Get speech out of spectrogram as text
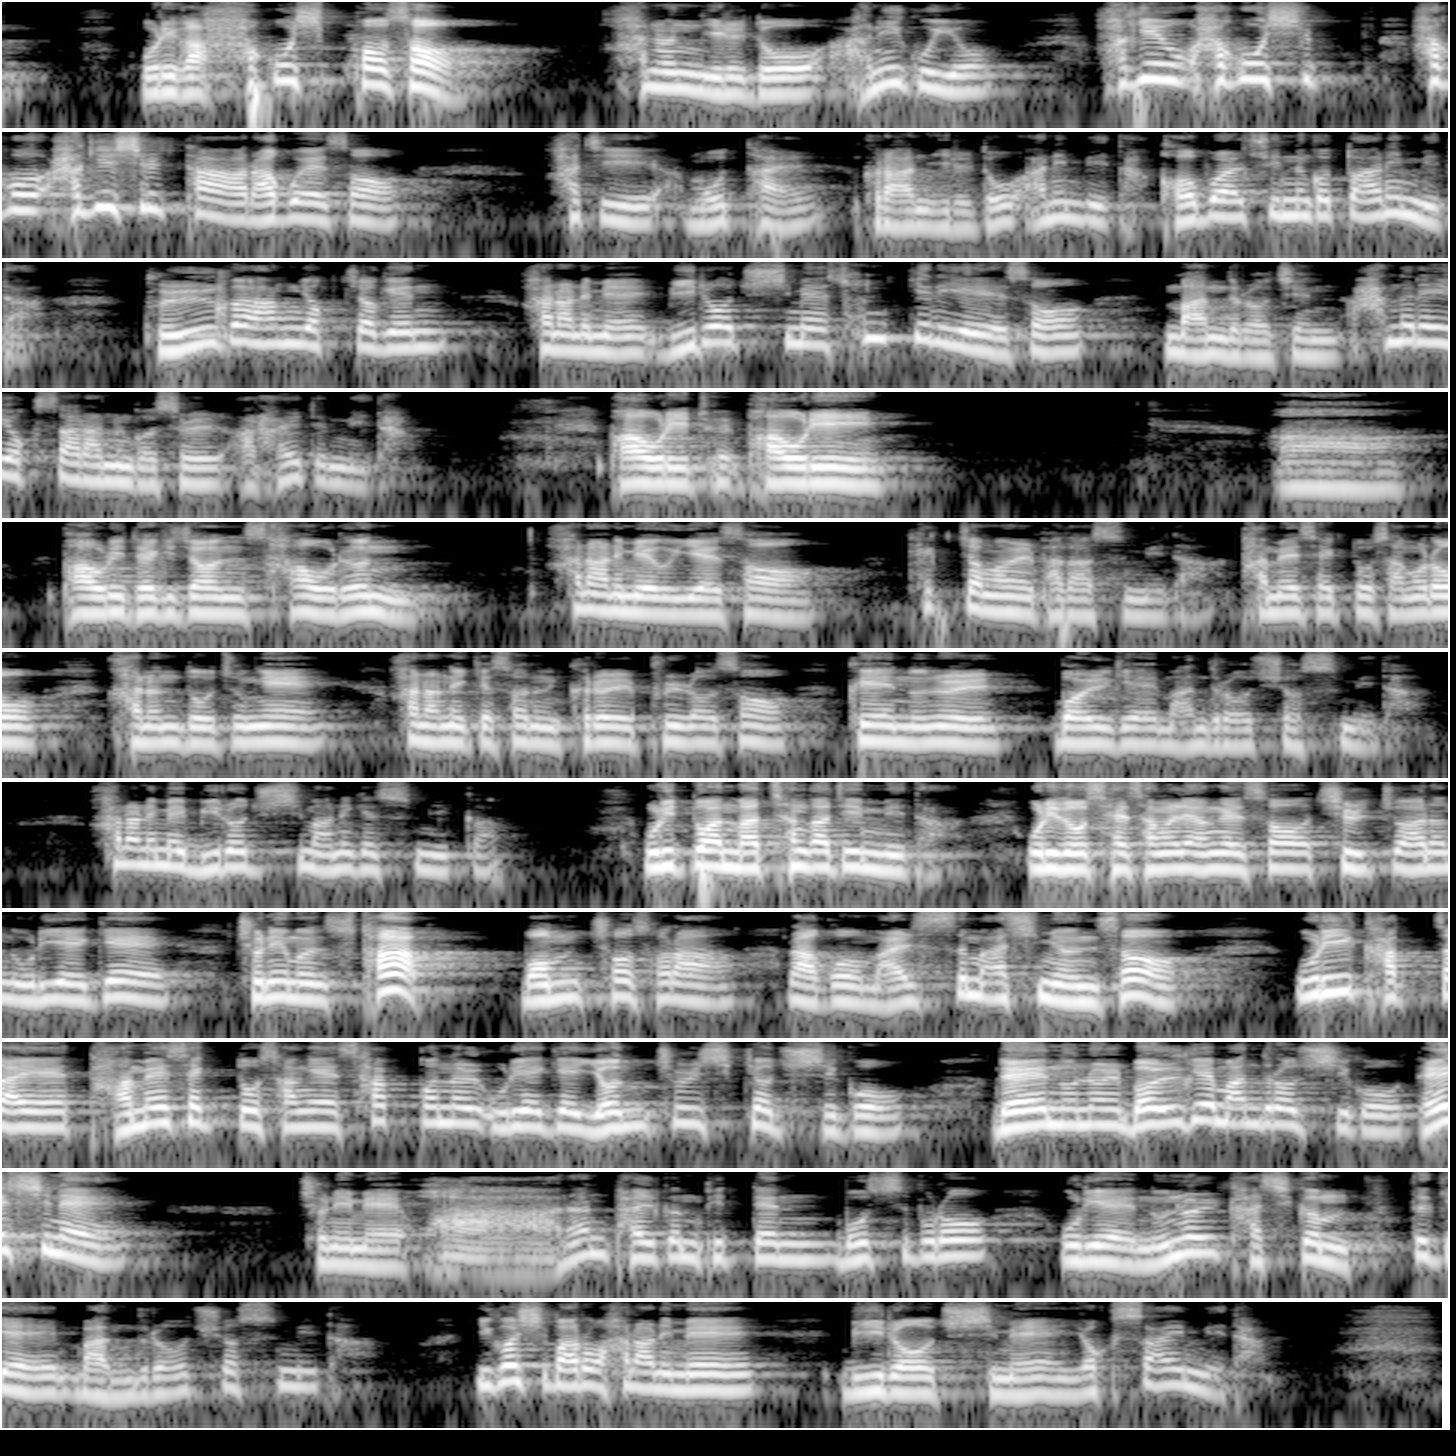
우리가 하고 싶어서 하는 일도 아니고요. 하기 하고 싶 하고 하기 싫다라고 해서 하지 못할 그러한 일도 아닙니다. 거부할 수 있는 것도 아닙니다. 불가항력적인 하나님의 밀어주심의 손길에 의해서 만들어진 하늘의 역사라는 것을 알아야 됩니다. 바울이 되- 바울이 아, 바울이 되기 전 사울은 하나님에 의해서 택정함을 받았습니다. 담에색 도상으로 가는 도중에 하나님께서는 그를 불러서 그의 눈을 멀게 만들어 주셨습니다. 하나님의 밀어 주심 아니겠습니까? 우리 또한 마찬가지입니다. 우리도 세상을 향해서 질주하는 우리에게 주님은 스탑 멈춰서라 라고 말씀하시면서 우리 각자의 담의색 도상의 사건을 우리에게 연출시켜 주시고 내 눈을 멀게 만들어 주시고 대신에 주님의 환한 밝은 빛된 모습으로 우리의 눈을 다시금 뜨게 만들어 주셨습니다. 이것이 바로 하나님의 밀어 주심의 역사입니다.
